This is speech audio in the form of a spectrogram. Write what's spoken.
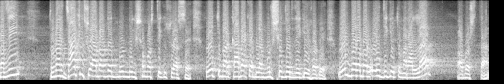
কাজী তোমার যা কিছু আবাদত বন্দী সমস্ত কিছু আছে, ওই তোমার কাবা কেবলা মুর্শিদের দিকেই হবে। ওই বরাবর ওই দিকে তোমার আল্লাহ অবস্থান।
